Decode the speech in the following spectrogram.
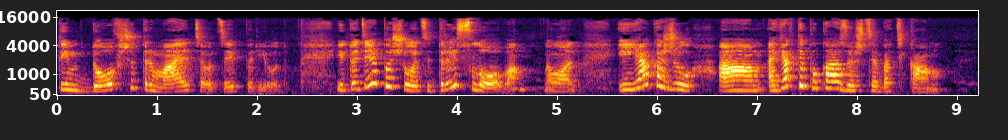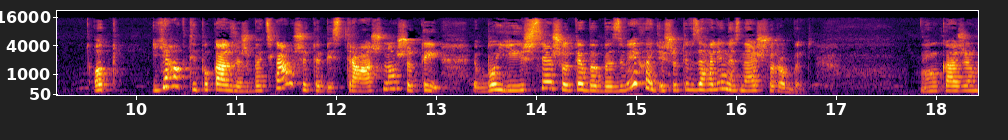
тим довше тримається оцей період. І тоді я пишу ці три слова. От, І я кажу: а, а як ти показуєш це батькам? От як ти показуєш батькам, що тобі страшно, що ти боїшся, що у тебе безвихідь і що ти взагалі не знаєш, що робити? Він каже:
